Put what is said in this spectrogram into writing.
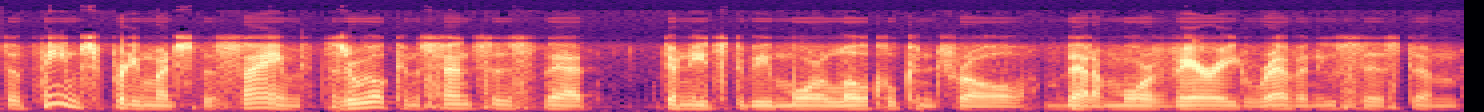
The theme's pretty much the same. There's a real consensus that there needs to be more local control, that a more varied revenue system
